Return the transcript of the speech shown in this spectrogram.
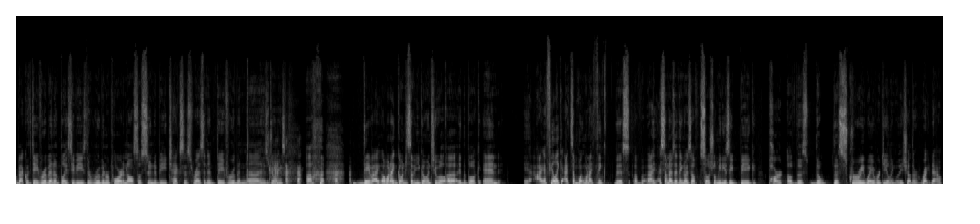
We're back with Dave Rubin of Blaze TV's The Rubin Report, and also soon to be Texas resident Dave Rubin uh, is joining us. Uh, Dave, I, I want to go into something you go into uh, in the book, and I, I, feel like at some point when I think this, of, I, sometimes I think to myself, social media is a big part of this, the the screwy way we're dealing with each other right now,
